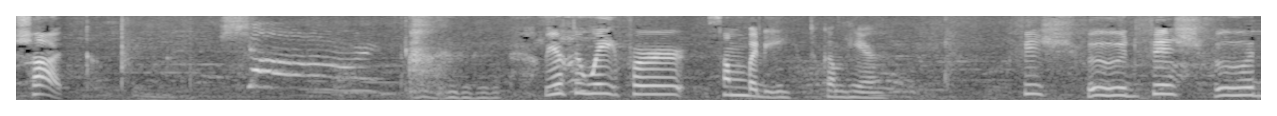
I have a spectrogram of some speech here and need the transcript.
Shark. Shark. We have to wait for somebody to come here. Fish food, fish food.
